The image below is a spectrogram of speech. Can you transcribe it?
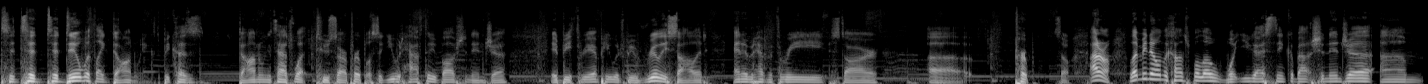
to, to, to deal with like Dawn Wings because Dawn Wings has what two star purple, so you would have to evolve Ninja. It'd be 3MP, which would be really solid, and it would have a three star uh, purple. So I don't know. Let me know in the comments below what you guys think about Shedinja. Um,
